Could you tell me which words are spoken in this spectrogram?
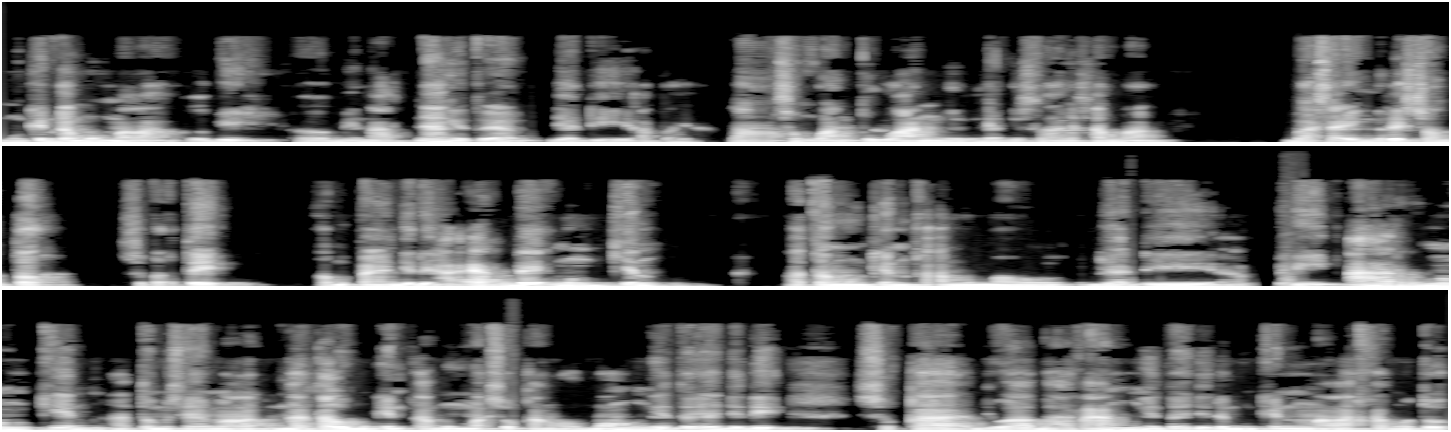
mungkin kamu malah lebih uh, minatnya gitu ya jadi apa ya langsung one to one gitu ya istilahnya sama bahasa Inggris. Contoh seperti kamu pengen jadi HRD mungkin atau mungkin kamu mau jadi PR mungkin atau misalnya nggak tahu mungkin kamu masuk suka ngomong gitu ya jadi suka jual barang gitu ya jadi mungkin malah kamu tuh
